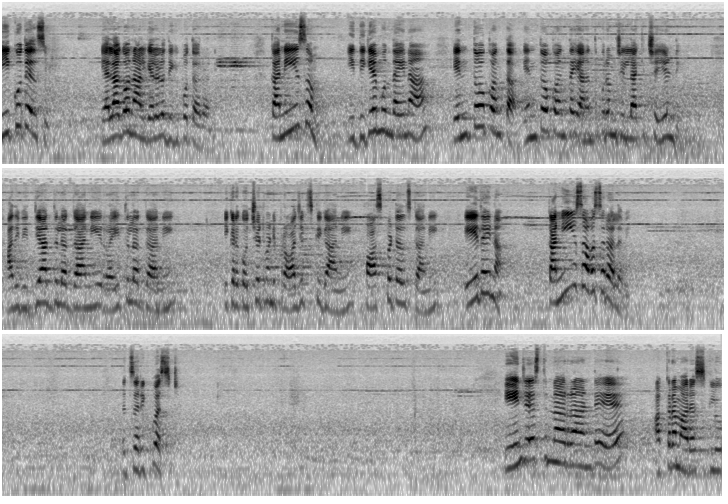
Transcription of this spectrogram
మీకు తెలుసు ఎలాగో నాలుగేళ్ళలో దిగిపోతారు అని. కనీసం ఈ దిగే ముందైనా ఎంతో కొంత ఎంతో కొంత ఈ అనంతపురం జిల్లాకి చేయండి. అది విద్యార్థులకు కానీ రైతులకు కానీ ఇక్కడికి వచ్చేటువంటి ప్రాజెక్ట్స్కి కానీ హాస్పిటల్స్ కానీ ఏదైనా కనీస అవసరాలు అవి ఇట్స్ రిక్వెస్ట్ ఏం చేస్తున్నారా అంటే అక్రమ అరెస్టులు.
